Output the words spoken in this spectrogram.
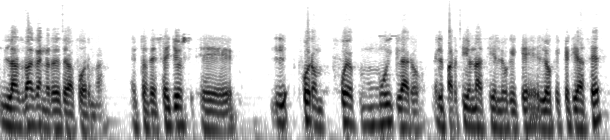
las va a ganar de otra forma. Entonces ellos eh, fueron, fue muy claro el partido nazi en lo que- lo que quería hacer.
